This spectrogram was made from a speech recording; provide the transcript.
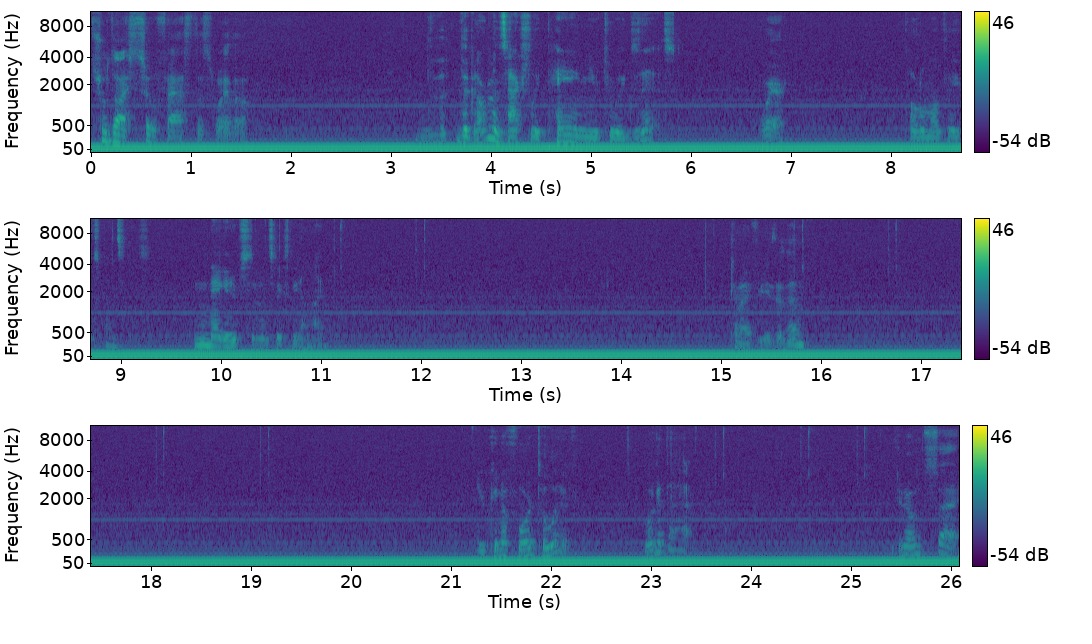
She'll die so fast this way, though. The, the government's actually paying you to exist. Where? Total monthly expenses. Negative 769. Can I feed her then? You can afford to live. Look at that. You don't say.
